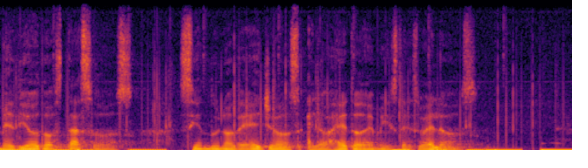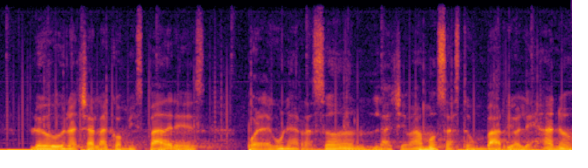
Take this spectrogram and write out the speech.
me dio dos tazos, siendo uno de ellos el objeto de mis desvelos. Luego de una charla con mis padres, por alguna razón la llevamos hasta un barrio lejano,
